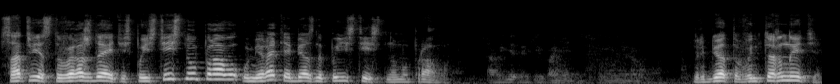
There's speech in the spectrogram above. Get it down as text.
Соответственно, вы рождаетесь по естественному праву, умирать обязаны по естественному праву. А где такие понятия? Ребята, в интернете.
